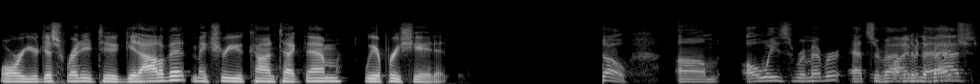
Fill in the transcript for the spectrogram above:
or you're just ready to get out of it, make sure you contact them. We appreciate it. So, um, always remember at surviving, Surviving the the badge. badge,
